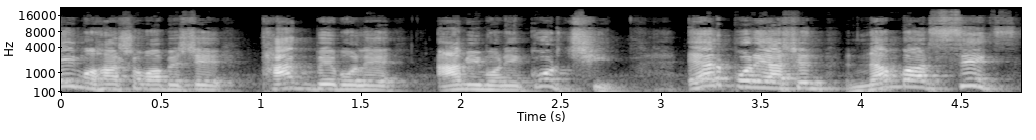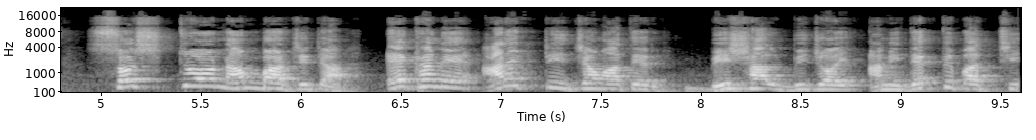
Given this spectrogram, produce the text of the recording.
এই মহাসমাবেশে থাকবে বলে আমি মনে করছি। এরপরে আসেন নাম্বার সিক্স, ষষ্ঠ নাম্বার যেটা। এখানে আরেকটি জামাতের বিশাল বিজয় আমি দেখতে পাচ্ছি,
